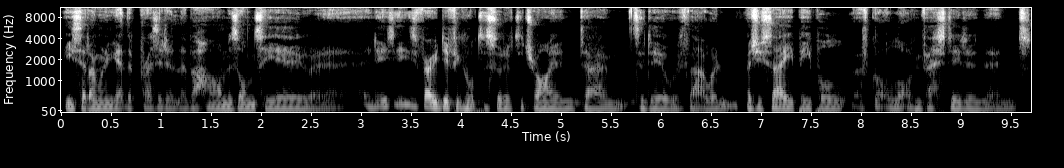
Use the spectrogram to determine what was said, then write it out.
he said, "I'm going to get the president of the Bahamas onto you." Uh, it's, it's, very difficult to sort of to try and um, to deal with that when, as you say, people have got a lot invested and and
